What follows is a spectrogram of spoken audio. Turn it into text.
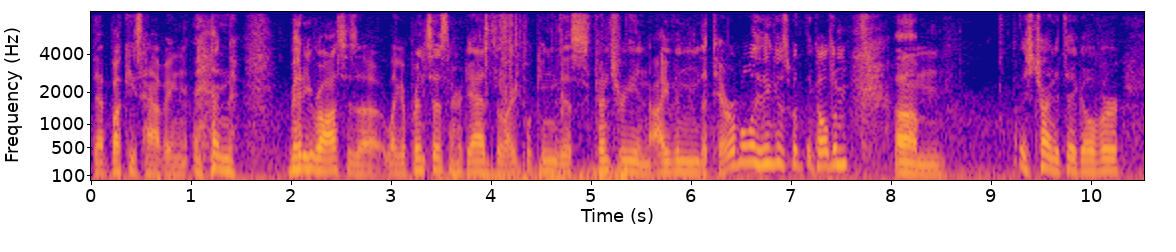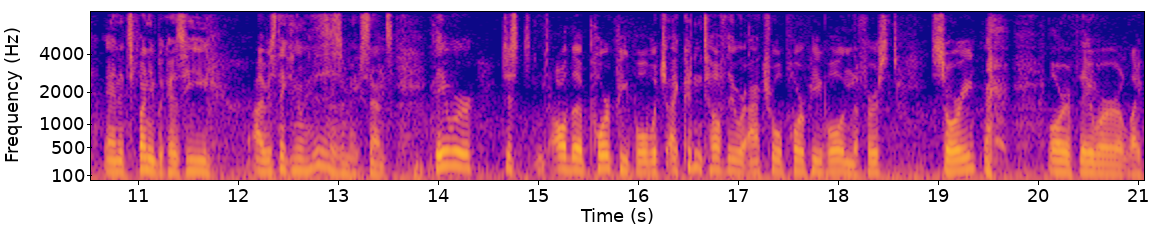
that Bucky's having, and Betty Ross is a like a princess, and her dad's the rightful king of this country, and Ivan the Terrible, I think, is what they called him, um, is trying to take over. And it's funny because he, I was thinking, this doesn't make sense. They were just all the poor people, which I couldn't tell if they were actual poor people in the first story. or if they were like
